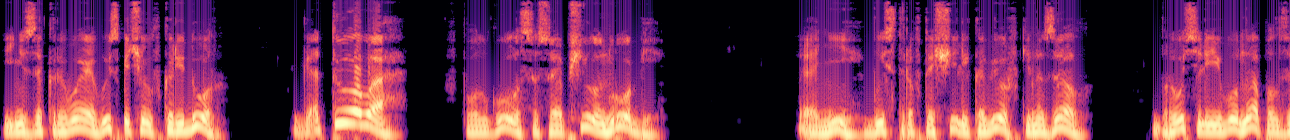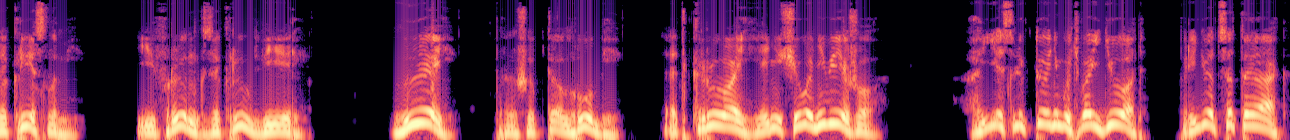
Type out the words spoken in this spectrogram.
и, не закрывая, выскочил в коридор. «Готово!» — в полголоса сообщил он Робби. Они быстро втащили ковер в кинозал, бросили его на пол за креслами, и Фрэнк закрыл дверь. «Эй!» — прошептал Робби. «Открой, я ничего не вижу!» «А если кто-нибудь войдет, придется так!»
